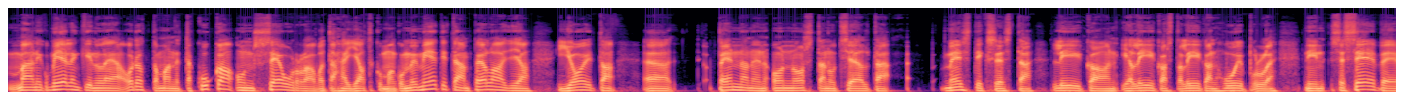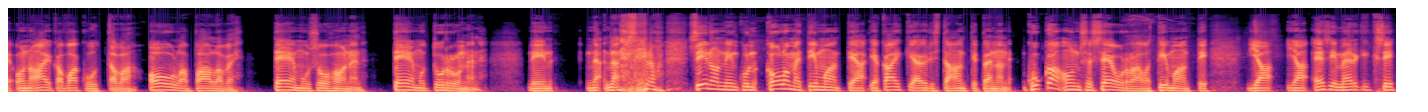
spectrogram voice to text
mä niin mielenkiinnolla ja odottamaan, että kuka on seuraava tähän jatkumaan. Kun me mietitään pelaajia, joita ää, Pennanen on nostanut sieltä mestiksestä liikaan ja liikasta liikan huipulle, niin se CV on aika vakuuttava. Oula Palve, Teemu Suhonen, Teemu Turunen, niin nä, nä, siinä on, siinä on niin kuin kolme timanttia ja kaikkia yhdistää Antti Pennan. Kuka on se seuraava timantti? Ja, ja esimerkiksi,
